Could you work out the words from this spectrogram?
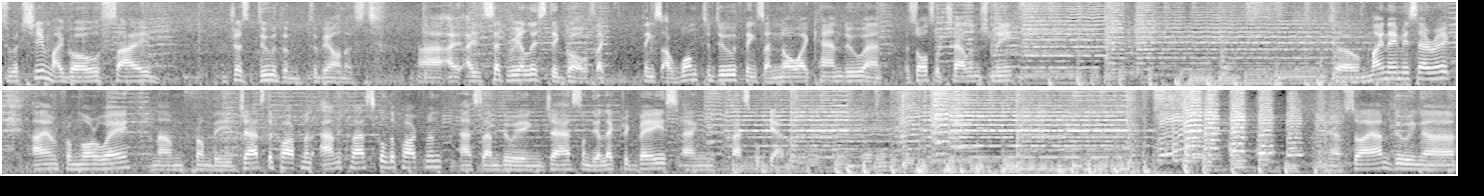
to achieve my goals, I just do them, to be honest. Uh, I, I set realistic goals, like things I want to do, things I know I can do, and it's also challenged me. So my name is Erik, I am from Norway and I'm from the jazz department and classical department as I'm doing jazz on the electric bass and classical piano. Yeah, so I am doing a,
